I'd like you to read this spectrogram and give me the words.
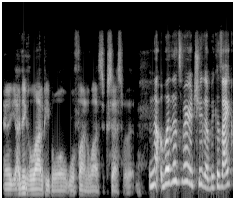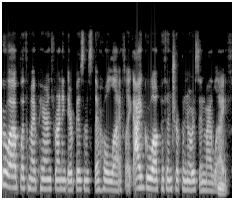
and i think a lot of people will, will find a lot of success with it No, but that's very true though, because I grew up with my parents running their business their whole life. Like I grew up with entrepreneurs in my hmm. life.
